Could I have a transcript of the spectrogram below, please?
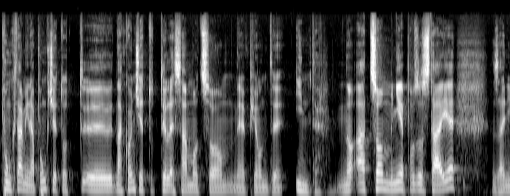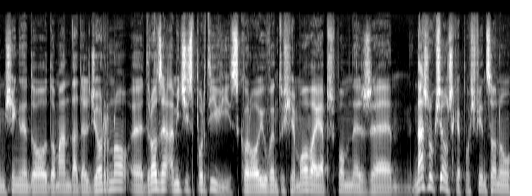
punktami na punkcie to, e, na koncie to tyle samo co piąty Inter. No a co mnie pozostaje, zanim sięgnę do Domanda del Giorno, e, drodzy amici sportivi, skoro o Juventusie mowa, ja przypomnę, że naszą książkę poświęconą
